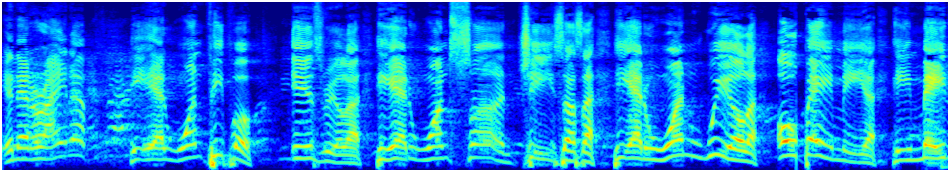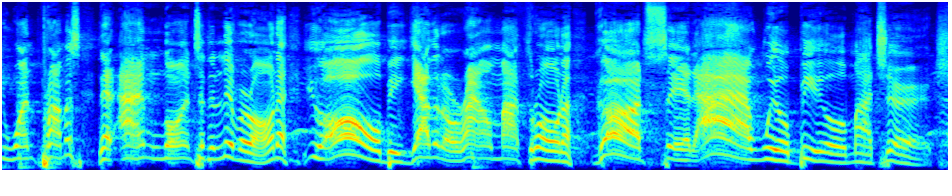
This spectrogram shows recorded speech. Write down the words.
Isn't that right? He had one people Israel. Uh, he had one son, Jesus. Uh, he had one will, uh, obey me. He made one promise that I'm going to deliver on. You all be gathered around my throne. God said, I will build my church.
